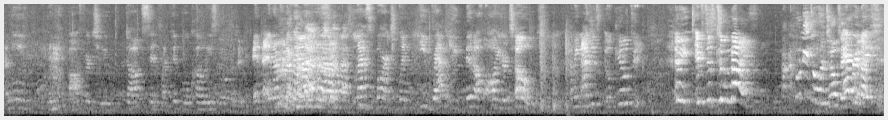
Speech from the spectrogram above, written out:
I mean, offered to dog sit my pit bull Cody's and, and I remember last, last March when he rapidly bit off all your toes. I mean, I just feel guilty. I mean, it's just too nice. Uh, who needs all their toes? Everybody.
